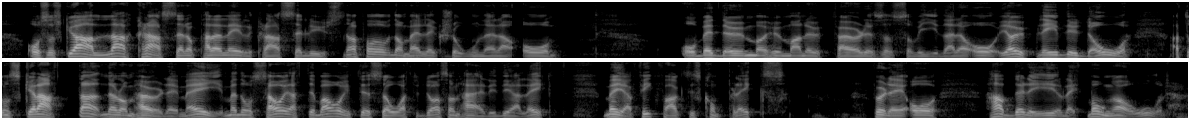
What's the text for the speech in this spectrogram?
Och så skulle alla klasser och parallellklasser lyssna på de här lektionerna och och bedöma hur man uppförde sig och så vidare. Och jag upplevde ju då att de skrattade när de hörde mig. Men de sa ju att det var inte så att du har sån härlig dialekt. Men jag fick faktiskt komplex för det och hade det i rätt många år.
